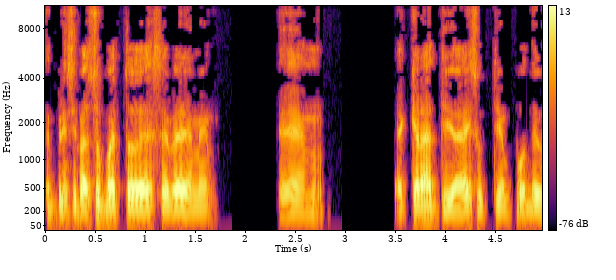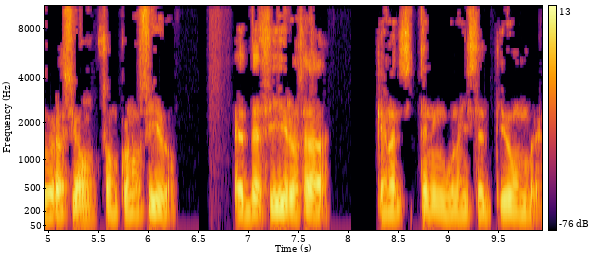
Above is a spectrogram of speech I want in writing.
El principal supuesto de CPM em, es que las actividades y sus tiempos de duración son conocidos. Es decir, o sea, que no existe ninguna incertidumbre.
